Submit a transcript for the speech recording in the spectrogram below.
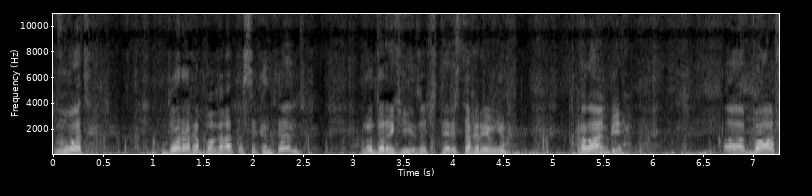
Вот. Дорого багато, секонд-хенд. Ну, дорогі, за 400 гривень. Коламбія. Баф.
